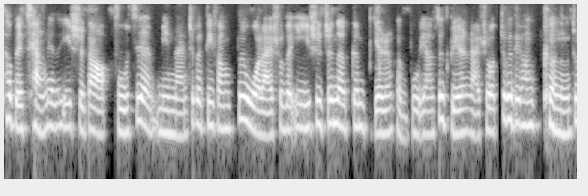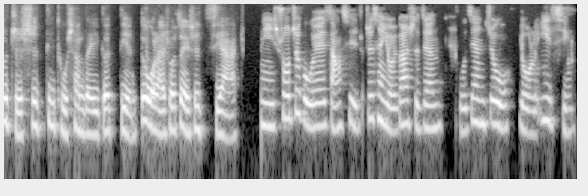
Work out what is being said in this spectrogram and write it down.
特别强烈的意识到，福建闽南这个地方对我来说的意义是真的跟别人很不一样。对别人来说，这个地方可能就只是地图上的一个点，对我来说这也是家。你说这个，我也想起之前有一段时间，福建就有了疫情。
